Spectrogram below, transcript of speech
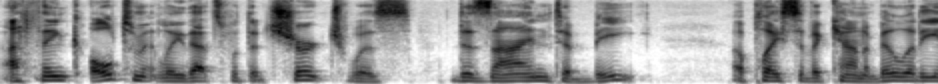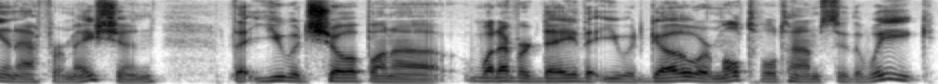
I think ultimately that's what the church was designed to be a place of accountability and affirmation that you would show up on a whatever day that you would go or multiple times through the week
